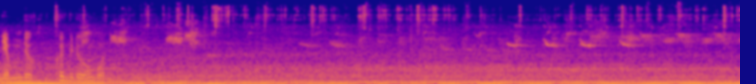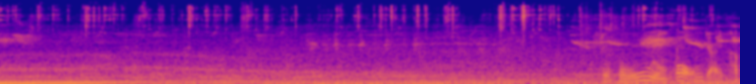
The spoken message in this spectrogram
เดี๋ยวผมดูขึ้นไปดูข้างบน โอ้โหหลวงพ่อองค์ใหญ่ครับ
